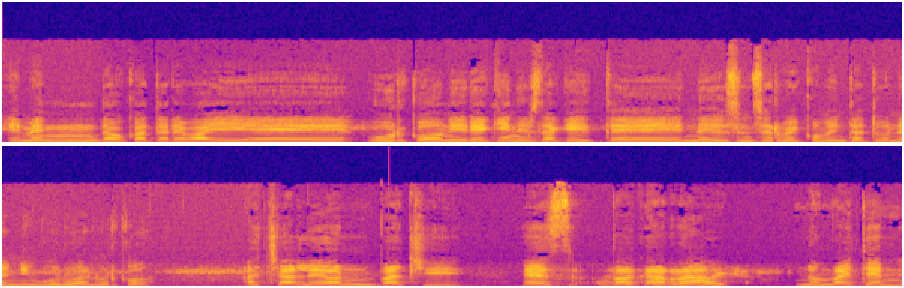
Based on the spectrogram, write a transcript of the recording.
Hemen daukat ere bai e, urko nirekin, ez dakit e, nahi duzun zerbait komentatu honen inguruan, urko? Atxal Leon, Patxi, ez, bakarra, bai. Non baiten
